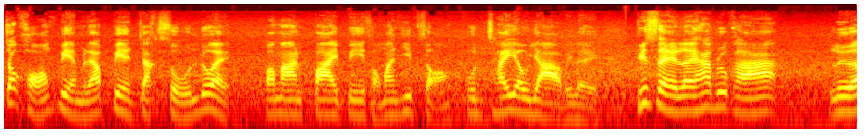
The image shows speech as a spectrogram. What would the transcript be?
เจ้าของเปลี่ยนไปแล้วเปลี่ยนจากศูนย์ด้วยประมาณปลายปี 2022 คุณใช้ยาวๆไปเลย พิเศษเลยครับลูกค้าเหลือ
